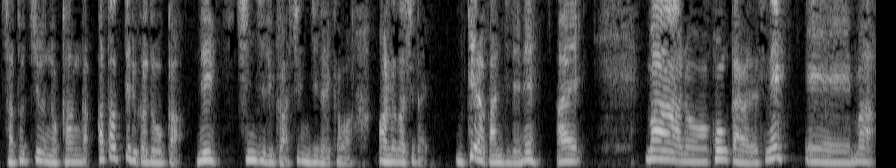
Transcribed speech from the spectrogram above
サトチューンの勘が当たってるかどうか、ね、信じるか信じないかはあなた次第。ってな感じでね。はい。まあ、あの、今回はですね、えー、ま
